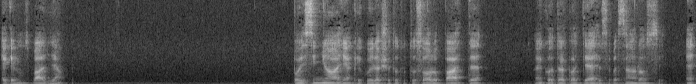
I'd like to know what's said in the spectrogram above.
e che non sbaglia. Poi Signori, anche qui lasciato tutto solo, parte incontra il portiere Sebastiano Rossi e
